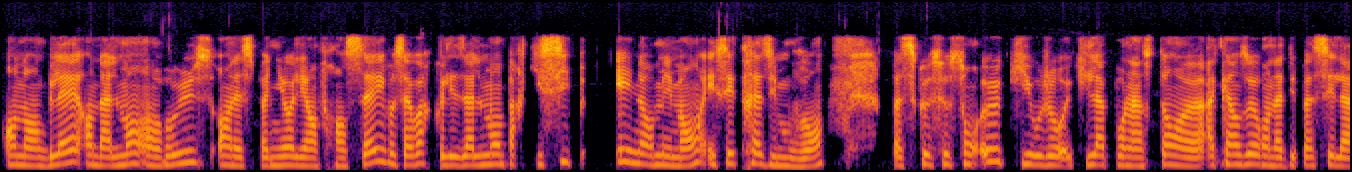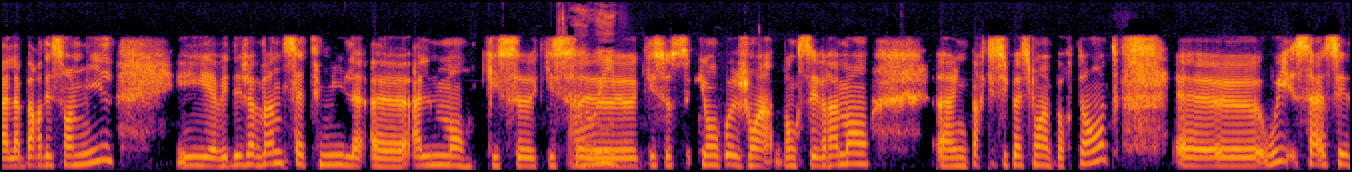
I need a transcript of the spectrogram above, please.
en anglais, en allemand, en russe, en espagnol et en français. Il faut savoir que les Allemands participent énormément et c'est très émouvant parce que ce sont eux qui, aujourd'hui, qui là pour l'instant, euh, à 15 heures, on a dépassé la, barre des 100 000 et il y avait déjà 27 000 euh, Allemands qui, se, qui, se, ah qui, se, qui ont rejoint. Donc c'est vraiment euh, une participation importante. oui, ça, c'est,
